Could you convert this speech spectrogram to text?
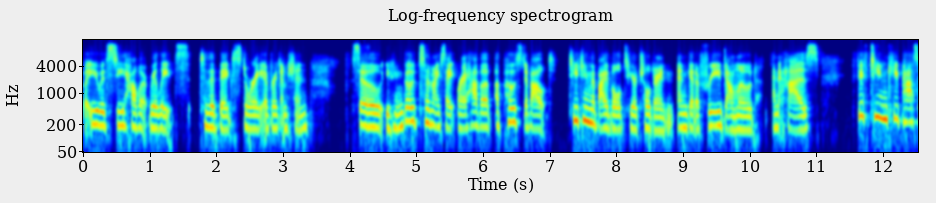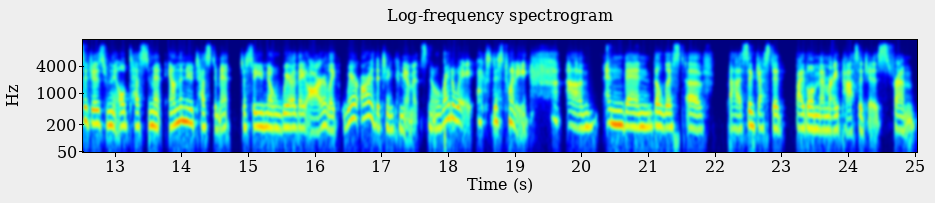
but you would see how it relates to the big story of redemption. So you can go to my site where I have a, a post about teaching the Bible to your children and get a free download. And it has 15 key passages from the Old Testament and the New Testament, just so you know where they are. Like, where are the 10 commandments? No, right away, Exodus 20. Um, and then the list of uh, suggested Bible memory passages from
